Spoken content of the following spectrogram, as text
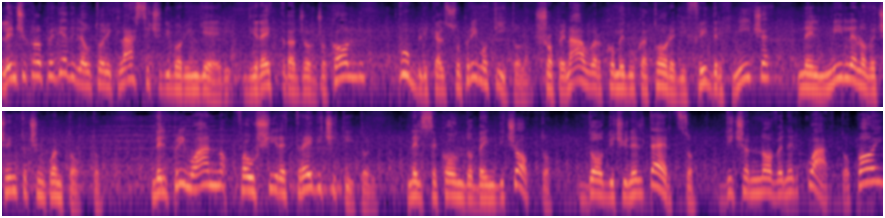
L'Enciclopedia degli autori classici di Boringhieri, diretta da Giorgio Colli, pubblica il suo primo titolo, Schopenhauer come educatore di Friedrich Nietzsche, nel 1958. Nel primo anno fa uscire 13 titoli, nel secondo ben 18, 12 nel terzo, 19 nel quarto, poi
